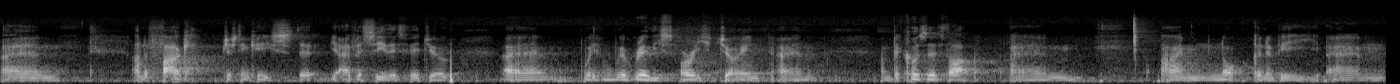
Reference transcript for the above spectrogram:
um, and a fag just in case that you ever see this video. Um, we're, we're really sorry, Join. Um, and because of that, um, I'm not going to be um,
